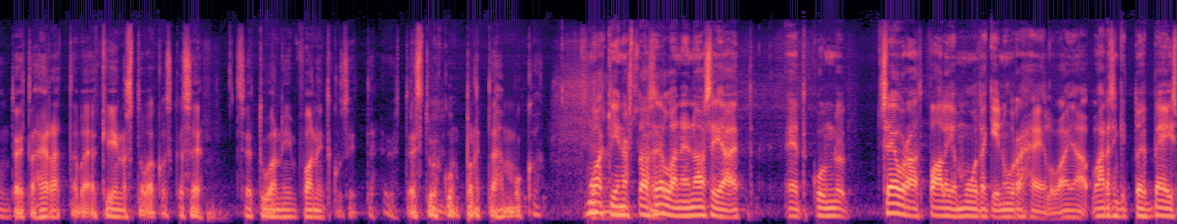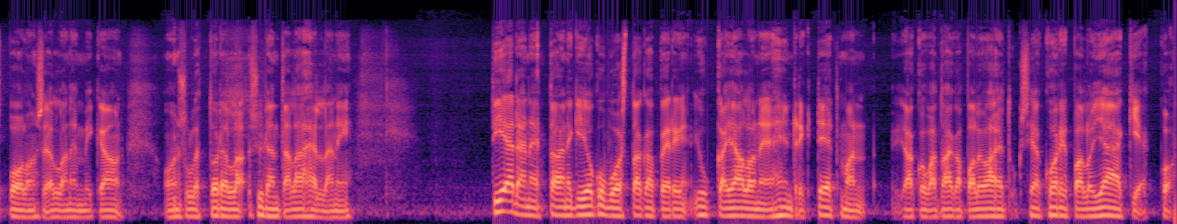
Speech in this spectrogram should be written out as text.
tunteita herättävä ja kiinnostava, koska se, se tuo niin fanit kuin sitten yhteistyökumppanit tähän mukaan. Mua kiinnostaa sellainen asia, että, että kun seuraat paljon muutakin urheilua ja varsinkin toi baseball on sellainen, mikä on, on sulle todella sydäntä lähellä, niin tiedän, että ainakin joku vuosi takaperin Jukka Jalonen ja Henrik Detman jakovat aika paljon ajatuksia koripallon jääkiekko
